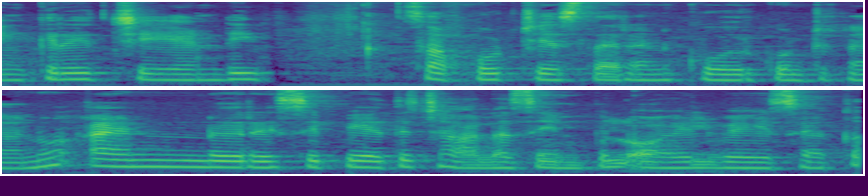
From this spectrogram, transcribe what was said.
ఎంకరేజ్ చేయండి సపోర్ట్ చేస్తారని కోరుకుంటున్నాను. అండ్ రెసిపీ అయితే చాలా సింపుల్ ఆయిల్ వేసాక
